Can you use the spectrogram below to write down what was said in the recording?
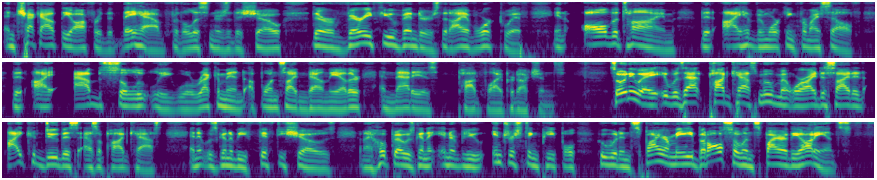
and check out the offer that they have for the listeners of this show. There are very few vendors that I have worked with in all the time that I have been working for myself that I absolutely will recommend up one side and down the other, and that is Podfly Productions. So anyway, it was at Podcast Movement where I decided I could do this as a podcast and it was going to be 50 shows and I hoped I was going to interview interesting people who would inspire me but also inspire the audience.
